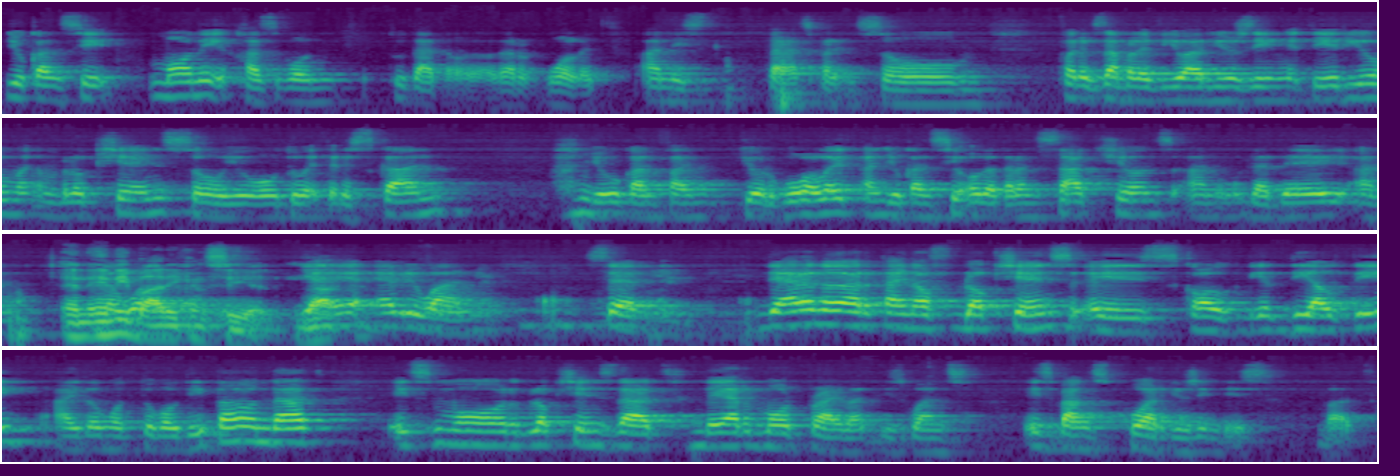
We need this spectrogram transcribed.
you can see money has gone to that other wallet and it's transparent. So, for example, if you are using Ethereum and blockchain, so you go to Etherscan, and you can find your wallet and you can see all the transactions and the day and And anybody wallet. can see it. Yeah, Not- yeah, everyone. So there are another kind of blockchains is called DLT. I don't want to go deeper on that. It's more blockchains that they are more private. These ones, it's banks who are using this, but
